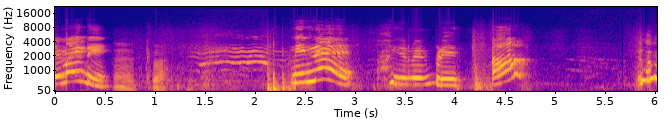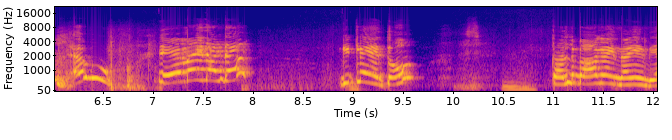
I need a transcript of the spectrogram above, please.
ఏమైంది? నిన్నే నేను ఇప్పుడు ఏ- ఆ? అవ్వు, ఏమైందంట? ఇట్లా ఏతావు కళ్ళు బాగా అయిందా ఏంది.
